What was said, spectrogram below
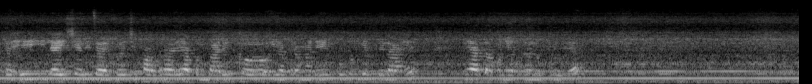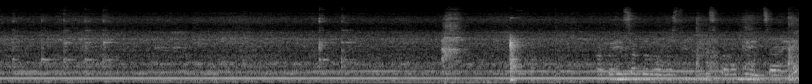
आता हे इलायची आणि जायफळची पावडर आहे आपण बारीक याप्रमाणे कुटून घेतलेलं आहे. हे आता आपण यात घालून घेऊया. आता हे सगळं व्यवस्थित मिक्स करून घ्यायचं आहे.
